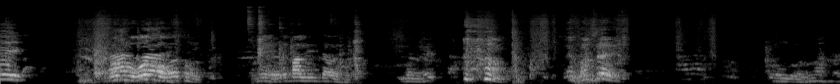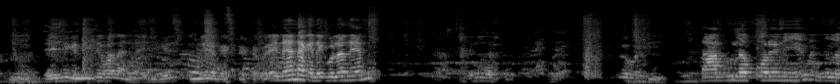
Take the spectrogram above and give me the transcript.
এই। এইদিকে নিতে পারলেন না এইদিকে একটা একটা করে। এই নেন না কেন? এগুলো নেন। তারগুলা পরে নিয়ে এগুলা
